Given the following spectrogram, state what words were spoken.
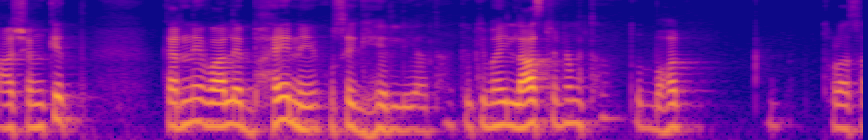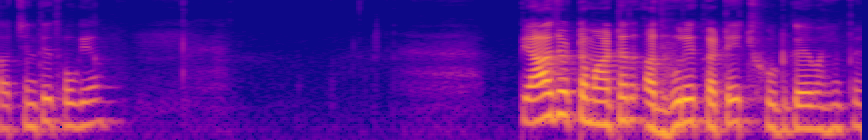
आशंकित करने वाले भय ने उसे घेर लिया था। क्योंकि भाई, लास्ट अटेम्प्ट था तो बहुत थोड़ा सा चिंतित हो गया। प्याज और टमाटर अधूरे कटे, छूट गए वहीं पे।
